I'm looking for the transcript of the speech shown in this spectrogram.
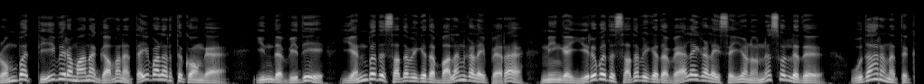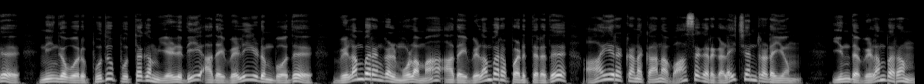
ரொம்ப தீவிரமான கவனத்தை வளர்த்துக்கோங்க. இந்த விதி எண்பது சதவிகித பலன்களை பெற நீங்க இருபது சதவிகித வேலைகளை செய்யணும்னு சொல்லுது. உதாரணத்துக்கு நீங்க ஒரு புது புத்தகம் எழுதி அதை வெளியிடும்போது விளம்பரங்கள் மூலமா அதை விளம்பரப்படுத்துறது ஆயிரக்கணக்கான வாசகர்களை சென்றடையும். இந்த விளம்பரம்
